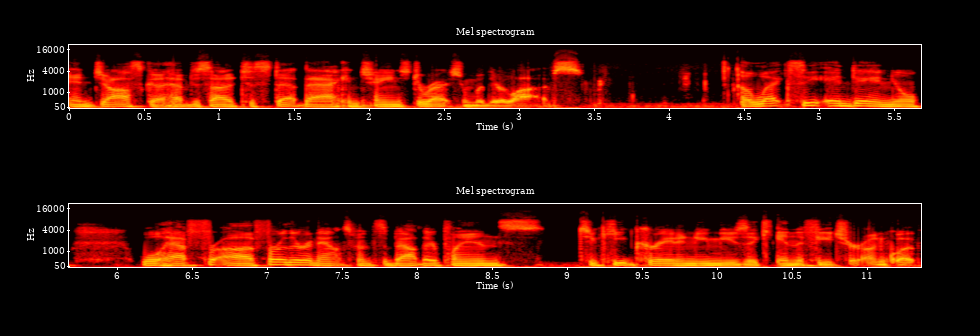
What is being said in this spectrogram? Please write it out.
and Jaska have decided to step back and change direction with their lives. Alexi and Daniel will have uh, further announcements about their plans to keep creating new music in the future. Unquote.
